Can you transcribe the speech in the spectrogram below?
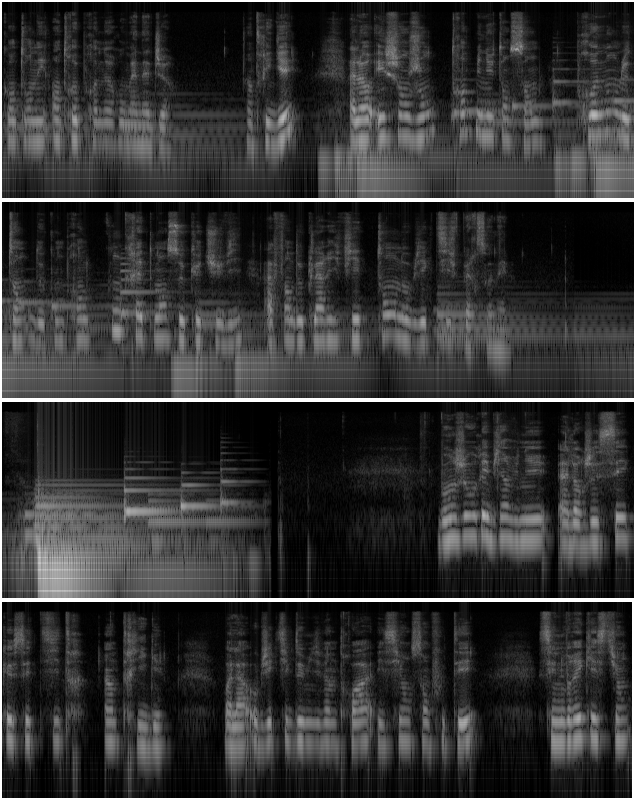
quand on est entrepreneur ou manager? Intrigué Alors échangeons 30 minutes ensemble Prenons le temps de comprendre concrètement ce que tu vis afin de clarifier ton objectif personnel. Bonjour et bienvenue. Alors je sais que ce titre intrigue. Voilà, objectif 2023 et si on s'en foutait? C'est une vraie question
